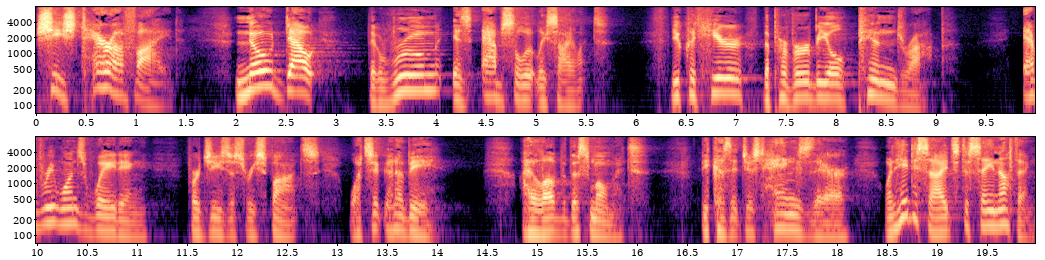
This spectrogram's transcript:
She's terrified. No doubt the room is absolutely silent. You could hear the proverbial pin drop. Everyone's waiting for Jesus' response. What's it going to be? I love this moment because it just hangs there when he decides to say nothing.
